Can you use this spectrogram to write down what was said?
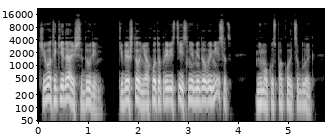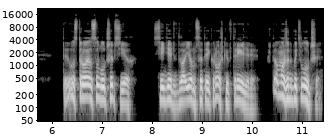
«Чего ты кидаешься, дурень? Тебе что, неохота привести с ней медовый месяц?» Не мог успокоиться Блэк. «Ты устроился лучше всех. Сидеть вдвоем с этой крошкой в трейлере. Что может быть лучше?»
